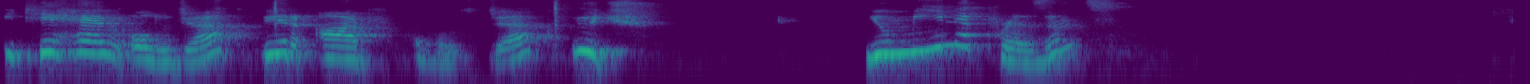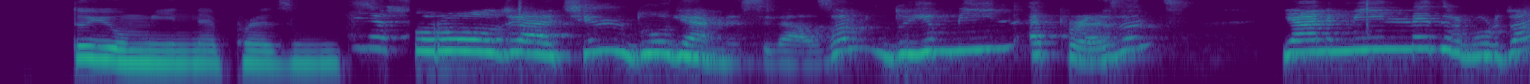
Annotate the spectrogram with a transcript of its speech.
İki have olacak, bir are olacak. Üç. You mean a present? Do you mean a present? Yine soru olacağı için do gelmesi lazım. Do you mean a present? Yani mean nedir burada?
